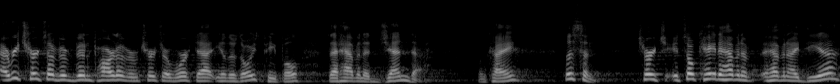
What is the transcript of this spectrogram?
every church I've ever been part of, every church I've worked at, you know, there's always people that have an agenda, okay? Listen, church, it's okay to have an, have an idea,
